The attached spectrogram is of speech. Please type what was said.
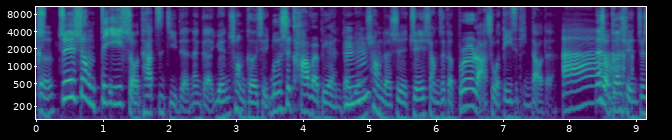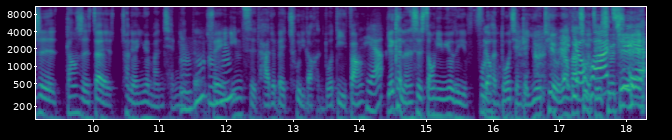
的歌。追上第一首他自己的那个原创歌曲，不是 cover 别人的，原创的是追上这个 Burla，是我第一次听到的。啊那首歌曲就是当时在串流音乐蛮前面的，所以因此他就被触及到很多地方。也可能是 Sony Music 付了很多钱给 YouTube 让他触及出去、钱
